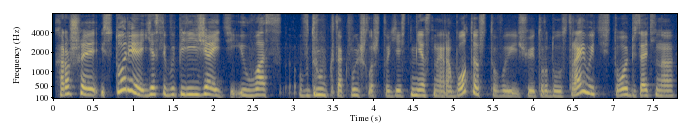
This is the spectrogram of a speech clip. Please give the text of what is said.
Хорошая история, если вы переезжаете, и у вас вдруг так вышло, что есть местная работа, что вы еще и трудоустраиваетесь, то обязательно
